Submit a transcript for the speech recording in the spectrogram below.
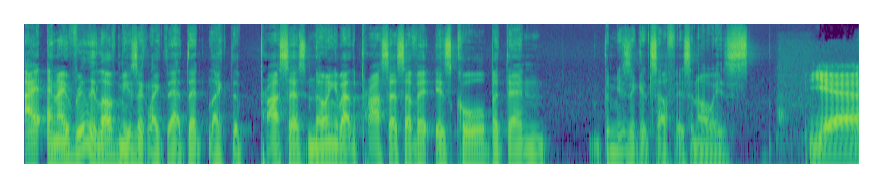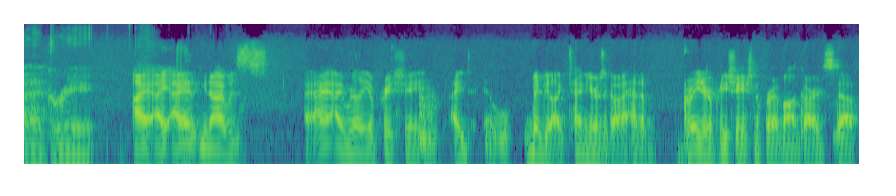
I and I really love music like that. That like the process, knowing about the process of it is cool, but then the music itself isn't always Yeah, great. I, I, I, you know, I was, I, I really appreciate. I maybe like ten years ago, I had a greater appreciation for avant-garde stuff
